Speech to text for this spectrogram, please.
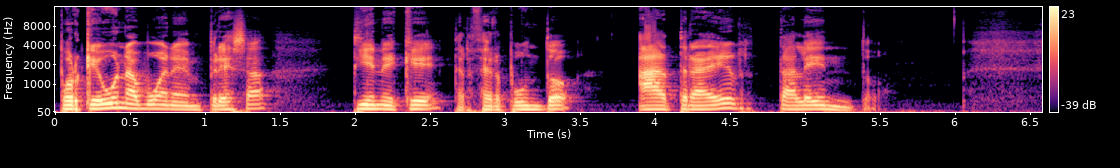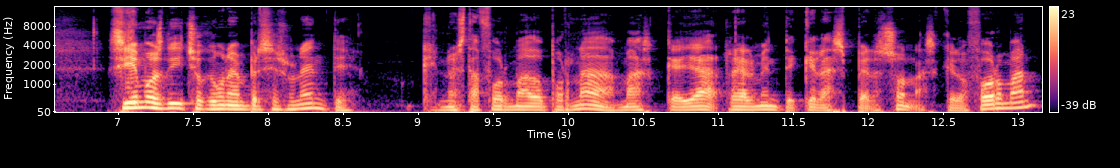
porque una buena empresa tiene que, tercer punto, atraer talento. Si hemos dicho que una empresa es un ente que no está formado por nada más que allá realmente que las personas que lo forman,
